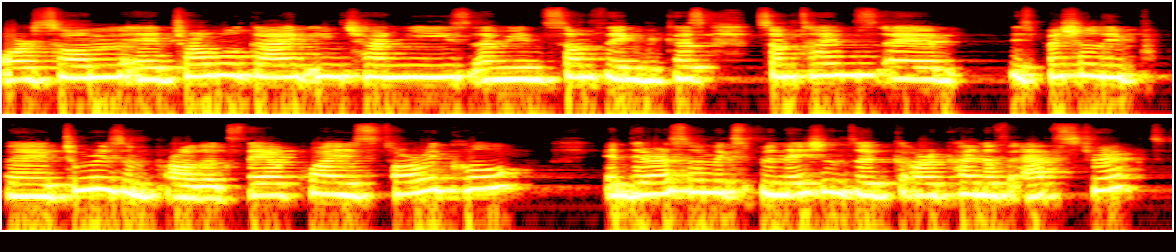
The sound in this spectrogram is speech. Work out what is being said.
or some uh, travel guide in Chinese. I mean, something because sometimes, uh, especially uh, tourism products, they are quite historical, and there are some explanations that are kind of abstract.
